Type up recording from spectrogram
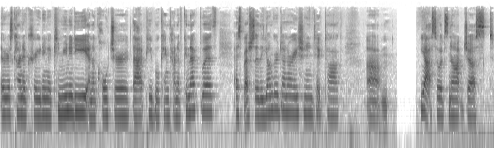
They're just kind of creating a community and a culture that people can kind of connect with, especially the younger generation in TikTok. Um, yeah, so it's not just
